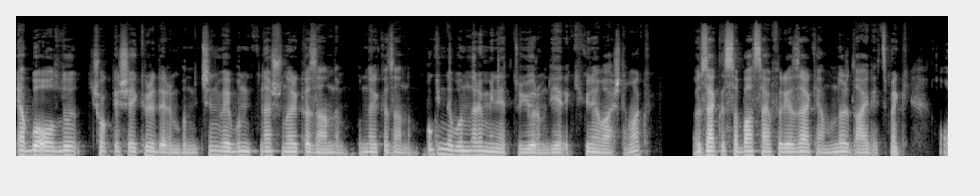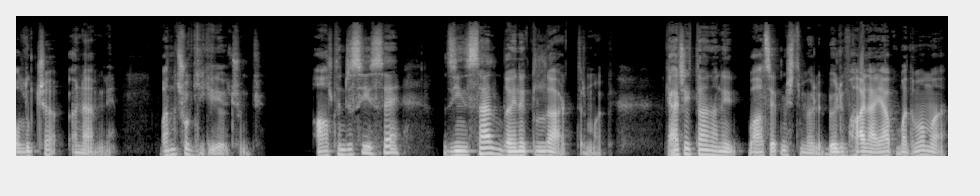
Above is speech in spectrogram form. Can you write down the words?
ya bu oldu çok teşekkür ederim bunun için ve bunun içinden şunları kazandım, bunları kazandım. Bugün de bunlara minnet duyuyorum diyerek güne başlamak. Özellikle sabah sayfaları yazarken bunları dahil etmek oldukça önemli. Bana çok iyi geliyor çünkü. Altıncısı ise zihinsel dayanıklılığı arttırmak. Gerçekten hani bahsetmiştim öyle bölüm hala yapmadım ama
